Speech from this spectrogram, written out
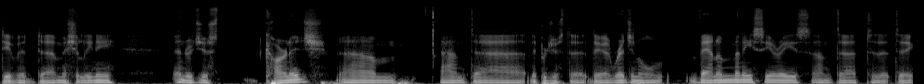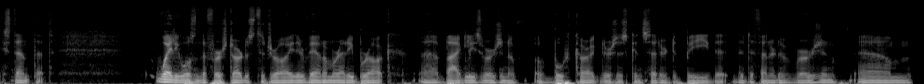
David uh, Michelinie introduced Carnage. Um, and uh, they produced the, the original Venom miniseries, and uh, to, the, to the extent that while he wasn't the first artist to draw either Venom or Eddie Brock, uh, Bagley's version of, of both characters is considered to be the, the definitive version. Um,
